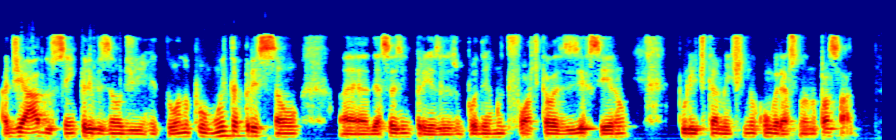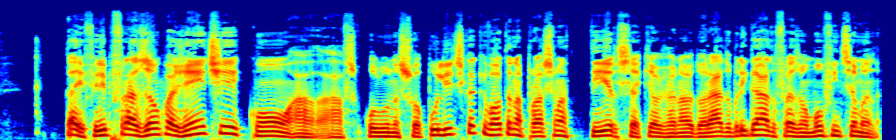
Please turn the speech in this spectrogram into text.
adiado sem previsão de retorno por muita pressão é, dessas empresas, um poder muito forte que elas exerceram politicamente no Congresso no ano passado. Tá aí, Felipe Frazão com a gente, com a, a coluna Sua Política, que volta na próxima terça aqui ao Jornal Eldorado. Obrigado, Frazão. Bom fim de semana.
